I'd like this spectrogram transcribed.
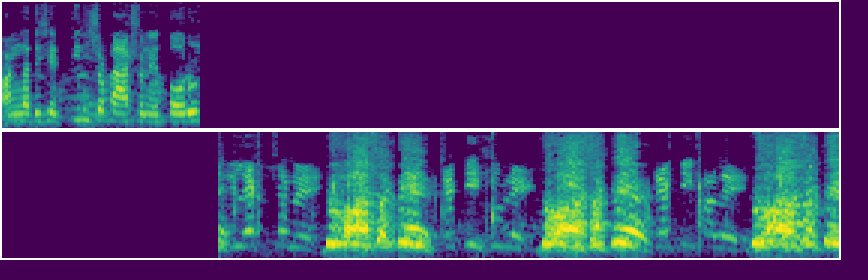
বাংলাদেশের তিনশোটা আসনে তরুণ ইলেকশনে একই সুরে একই তালে যুবশক্তি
